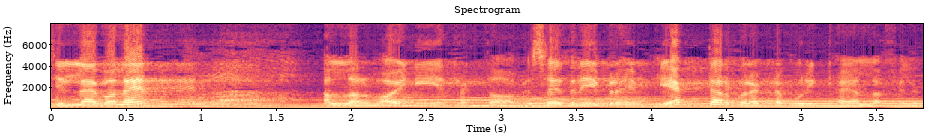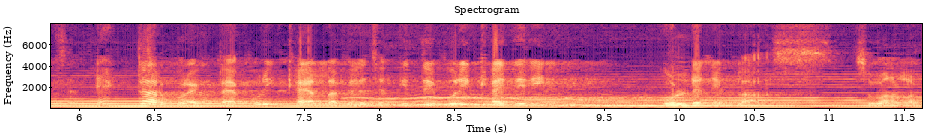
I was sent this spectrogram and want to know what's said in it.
চিল্লায় বলেন, আল্লাহর ভয় নিয়ে থাকতে হবে। সেদিন ইব্রাহিমকে একটার পর একটা পরীক্ষায় আল্লাহ ফেলেছেন। একটার পর একটা পরীক্ষায় আল্লাহ ফেলেছেন, কিন্তু এই পরীক্ষায় দেরি গোল্ডেন এ প্লাস সুবান আল্লাহ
